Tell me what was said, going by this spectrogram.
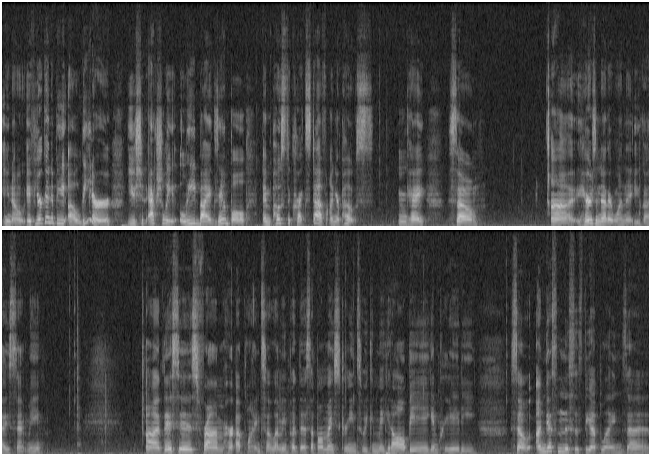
you know, if you're going to be a leader, you should actually lead by example and post the correct stuff on your posts. Okay? So, uh, here's another one that you guys sent me. Uh, this is from her upline. So let me put this up on my screen so we can make it all big and pretty. So I'm guessing this is the upline's uh,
